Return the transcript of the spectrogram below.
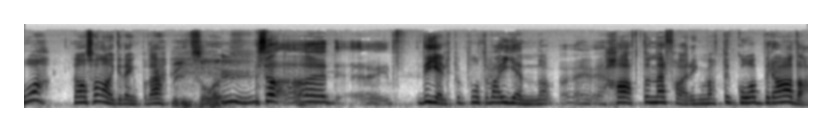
Å, det også sånn hadde jeg ikke tenkt på det. Så, det. Så øh, det hjelper på en måte å være igjennom øh, Hatt en erfaring med at det går bra, da.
